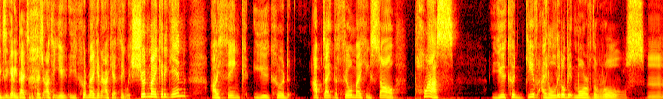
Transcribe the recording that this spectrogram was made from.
getting back to the question, I think you you could make it. I think we should make it again. I think you could update the filmmaking style. Plus, you could give a little bit more of the rules, hmm.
